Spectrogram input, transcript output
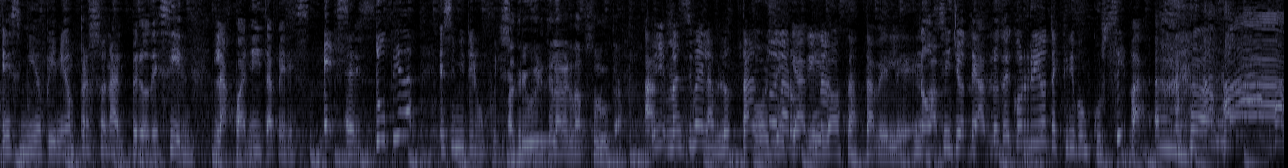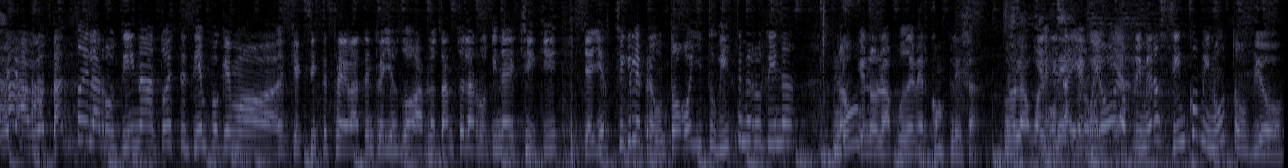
Es mi opinión personal, pero decir la Juanita Pérez es estúpida es emitir un juicio. Atribuirte la verdad absoluta. Oye, más encima él habló tanto de Oye, la qué rutina. habilosa está Belén. No, si yo te hablo de corrido, te escribo en cursiva. Oye, habló tanto de la rutina todo este tiempo que hemos que existe este debate entre ellos dos, habló tanto de la rutina de Chiqui y ayer Chiqui le preguntó, oye, ¿tú viste mi rutina? No, No. que no la pude ver completa. No la Él aguanté. dice que vio los primeros cinco minutos, vio.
